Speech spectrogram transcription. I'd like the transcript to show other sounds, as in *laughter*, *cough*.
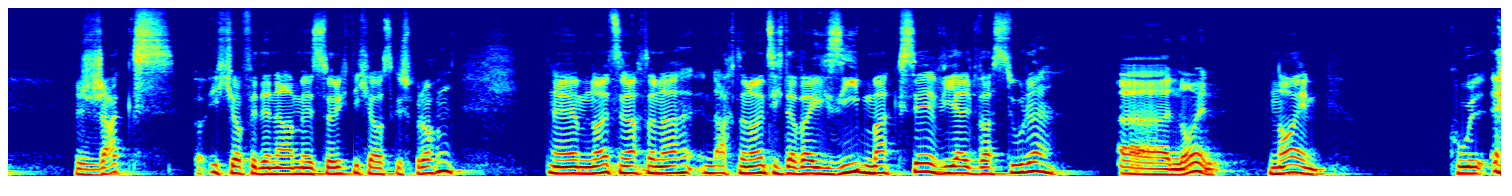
Jacques. Ich hoffe, der Name ist so richtig ausgesprochen. Ähm, 1998, da war ich sieben, Maxe. Wie alt warst du da? Äh, neun. Neun. Cool. *laughs*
